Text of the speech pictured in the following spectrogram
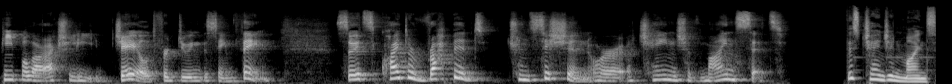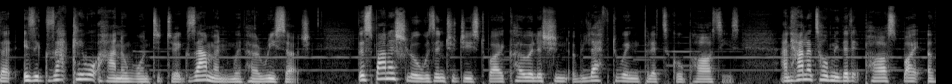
people are actually jailed for doing the same thing. So, it's quite a rapid transition or a change of mindset. This change in mindset is exactly what Hannah wanted to examine with her research. The Spanish law was introduced by a coalition of left wing political parties, and Hannah told me that it passed by a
